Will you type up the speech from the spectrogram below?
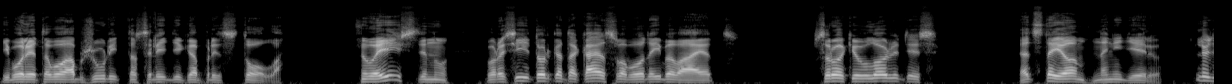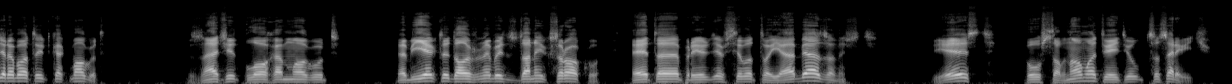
и, более того, обжулить наследника престола. Воистину, в России только такая свобода и бывает. В сроки уложитесь? Отстаем на неделю. Люди работают как могут. Значит, плохо могут. Объекты должны быть сданы к сроку. Это прежде всего твоя обязанность. Есть, по уставному ответил цесаревич.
